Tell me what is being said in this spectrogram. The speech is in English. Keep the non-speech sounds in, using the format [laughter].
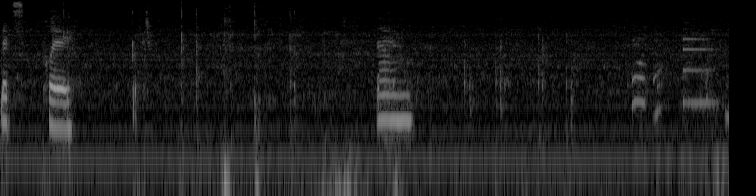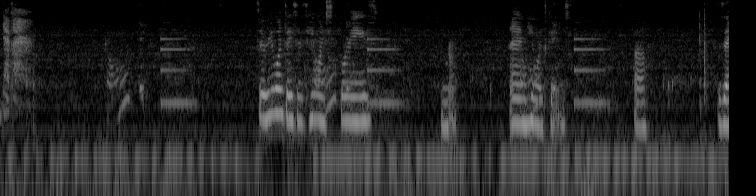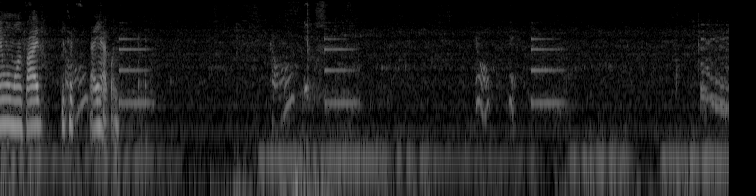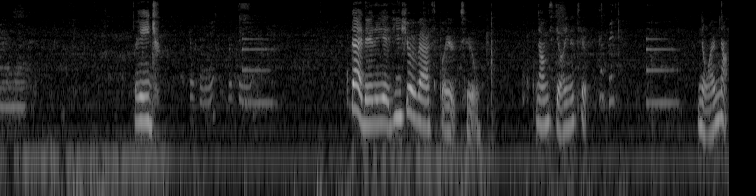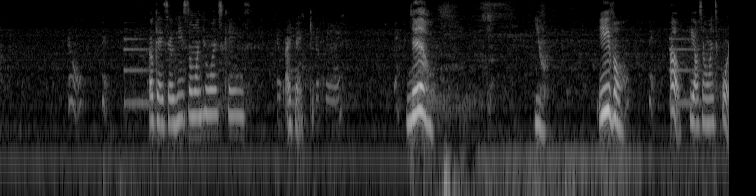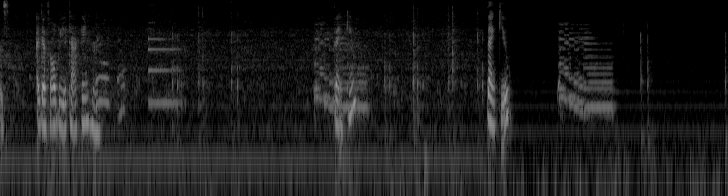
Let's play. And So he wants aces, he wants threes. No. And he wants kings. Uh, does anyone want five? Because I have one. Rage. That idiot, he should have asked player two. Now I'm stealing it too. No, I'm not. Okay, so he's the one who wants kings? I think. No! You evil! Oh, he also wants fours. I guess I'll be attacking him. Thank you. Thank you.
